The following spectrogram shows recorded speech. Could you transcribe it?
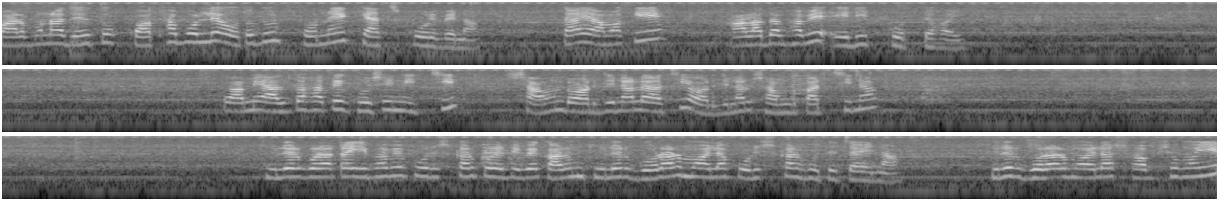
পারব না। যেহেতু কথা বললে অতদূর ফোনে ক্যাচ করবে না। তাই আমাকে আলাদাভাবে এডিট করতে হয়। তো আমি আলতো হাতে ঘষে নিচ্ছি। সাউন্ড অরিজিনাল আছি অরিজিনাল সাউন্ড কাটছি না। চুলের গোড়াটা এভাবে পরিষ্কার করে নেবে, কারণ চুলের গোড়ার ময়লা পরিষ্কার হতে চায় না। চুলের গোড়ার ময়লা সব সময়ে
